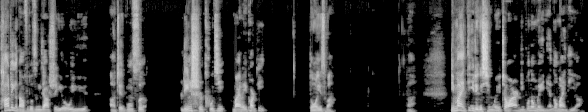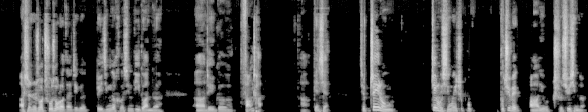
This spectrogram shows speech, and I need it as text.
它这个大幅度增加是由于啊，这个公司临时突击卖了一块地，懂我意思吧？你卖地这个行为，这玩意儿你不能每年都卖地啊，啊，甚至说出售了在这个北京的核心地段的，呃，这个房产，啊，变现，就这种这种行为是不不具备啊有持续性的。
